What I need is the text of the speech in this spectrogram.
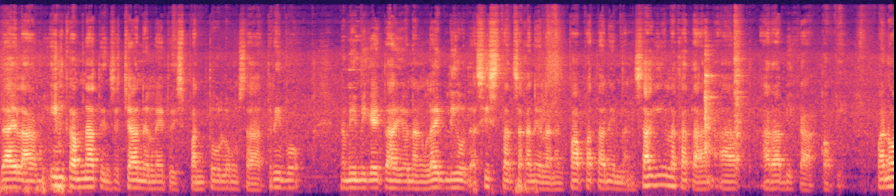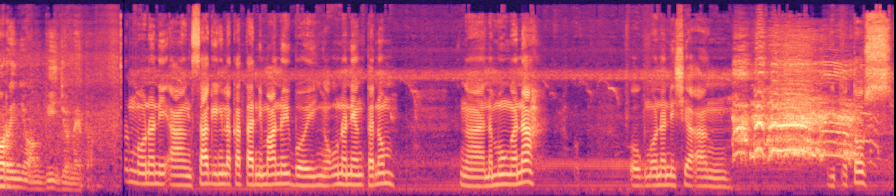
dahil ang income natin sa channel na ito is pantulong sa tribo. Namimigay tayo ng livelihood assistance sa kanila, nagpapatanim ng saging lakatan at Arabica coffee. Panorin nyo ang video na ito. Karon mo na ni ang saging lakatan ni Manoy Boy nga una niyang tanom nga namunga na. Og mo na ni siya ang giputos.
